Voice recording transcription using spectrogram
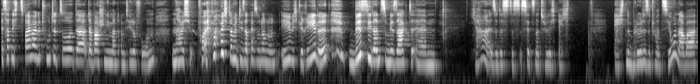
es hat nicht zweimal getutet, so, da, da war schon jemand am Telefon. Und dann habe ich, vor allem habe ich da mit dieser Person noch ewig geredet, bis sie dann zu mir sagte, ähm, ja, also das, das ist jetzt natürlich echt, echt eine blöde Situation, aber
